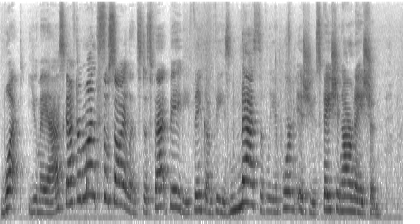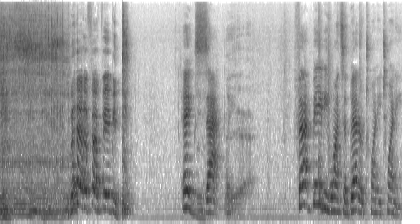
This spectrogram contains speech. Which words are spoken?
What, you may ask, after months of silence, does Fat Baby think of these massively important issues facing our nation? fat baby. Exactly. Fat Baby wants a better 2020.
